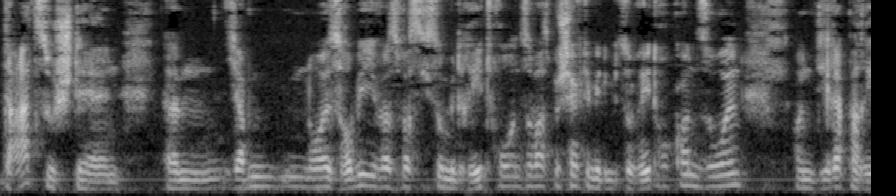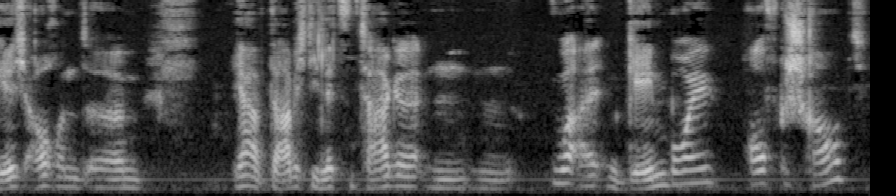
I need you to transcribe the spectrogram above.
darzustellen. Ähm, ich habe ein neues Hobby, was was sich so mit Retro und sowas beschäftigt, mit, mit so Retro-Konsolen und die repariere ich auch und ähm, ja, da habe ich die letzten Tage einen, einen uralten Gameboy aufgeschraubt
